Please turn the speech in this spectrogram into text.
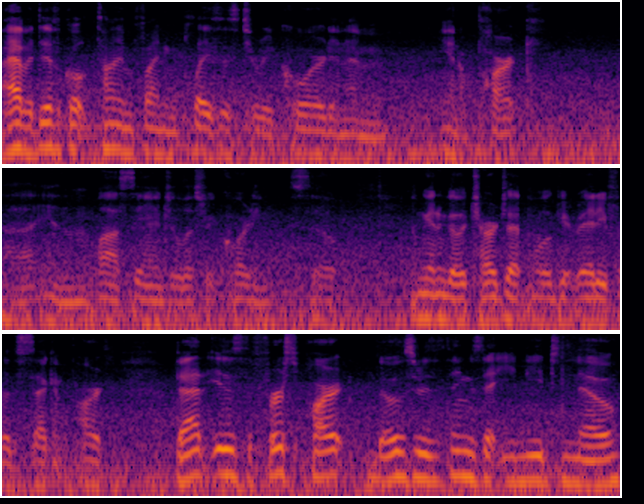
I have a difficult time finding places to record, and I'm in a park uh, in Los Angeles recording. So I'm going to go charge up and we'll get ready for the second part. That is the first part. Those are the things that you need to know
